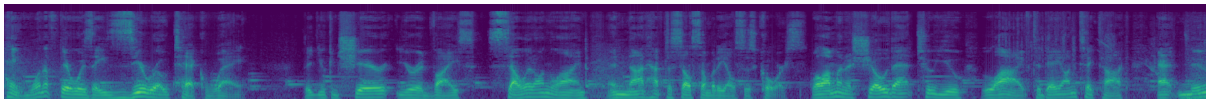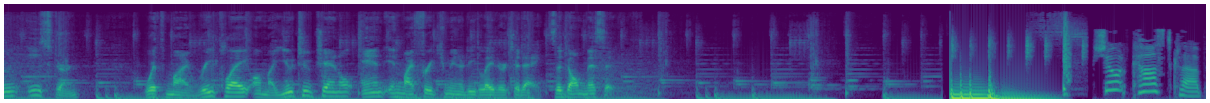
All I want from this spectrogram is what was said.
Hey, what if there was a zero tech way that you could share your advice, sell it online, and not have to sell somebody else's course? Well, I'm going to show that to you live today on TikTok at noon Eastern with my replay on my YouTube channel and in my free community later today. So don't miss it. Shortcast Club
